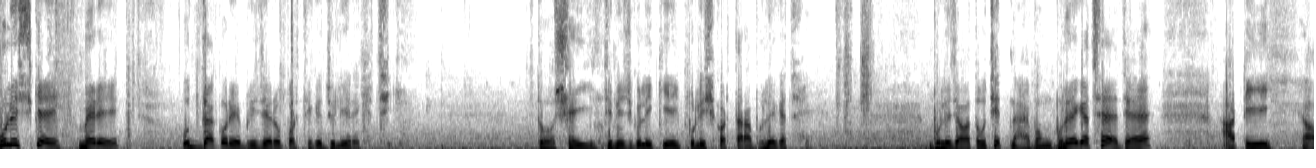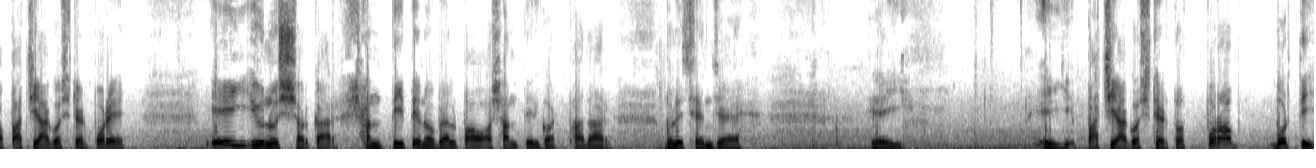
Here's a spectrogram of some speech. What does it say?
পুলিশকে মেরে উদ্ধার করে ব্রিজের ওপর থেকে ঝুলিয়ে রেখেছি। তো সেই জিনিসগুলি কি এই পুলিশ কর্তারা ভুলে গেছে? ভুলে যাওয়া তো উচিত না এবং ভুলে গেছে যে আটই পাঁচই আগস্টের পরে এই ইউনুস সরকার শান্তিতে নোবেল পাওয়া অশান্তির গডফাদার বলেছেন যে এই এই পাঁচই আগস্টের তৎপরবর্তী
